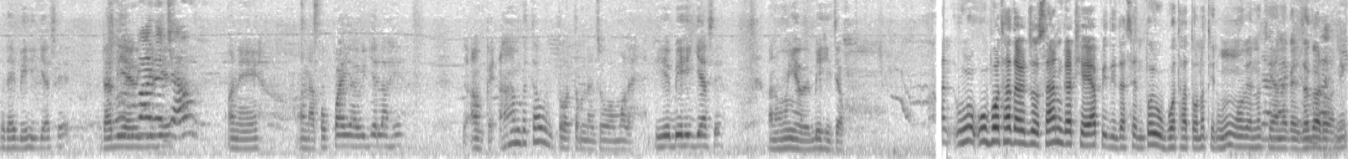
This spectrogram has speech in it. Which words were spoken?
બધા બેસી ગયા છે. દાદી આવી ગઈ છે. અને આના પપ્પાએ આવી ગયેલા છે. આમ કંઈ આમ બતાવું ને તો તમને જોવા મળે. એ બેસી ગયા છે અને હું હવે બેસી જાઉં. ઊભો થતા જો સાન ગાંઠિયા આપી દીધા છે ને તોય ઊભો થતો નથી ને હું હવે નથી આને કઈ જગાડવાની.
